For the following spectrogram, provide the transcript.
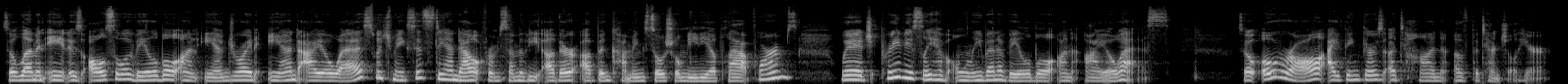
So Lemon 8 is also available on Android and iOS, which makes it stand out from some of the other up and coming social media platforms, which previously have only been available on iOS. So overall, I think there's a ton of potential here.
